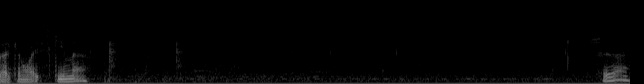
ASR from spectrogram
black and white ski mask. Should I?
